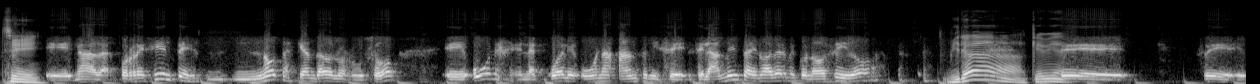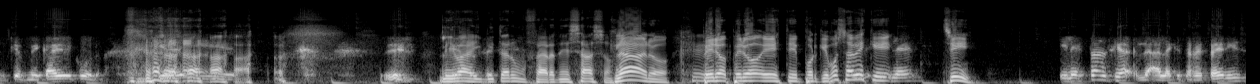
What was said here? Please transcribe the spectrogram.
Sí. Eh, nada, por recientes notas que han dado los rusos, eh, una en la cual una Anthony se, se lamenta de no haberme conocido, Mirá, qué bien. eh, sí, que me cae de culo. Y- Le iba a invitar un fernesazo. Claro. Qué- Pero, pero, este, porque vos sabés Y que. le- Sí. Y la estancia a la que te referís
